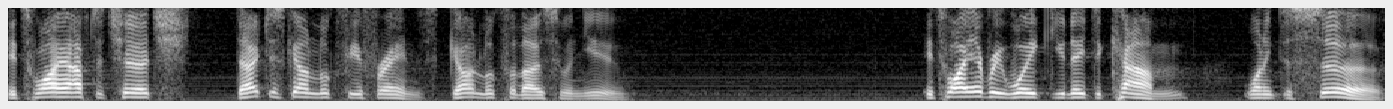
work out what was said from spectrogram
It's why after church, don't just go and look for your friends, go and look for those who are new. It's why every week you need to come wanting to serve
